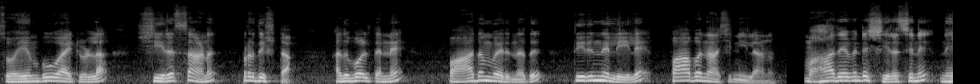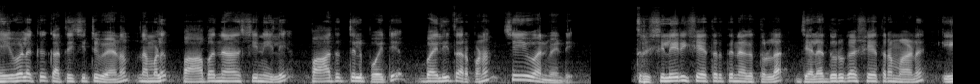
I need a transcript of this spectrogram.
സ്വയംഭൂവായിട്ടുള്ള ശിരസാണ് പ്രതിഷ്ഠ. അതുപോലെ തന്നെ പാദം വരുന്നത് തിരുനെല്ലിയിലെ പാപനാശിനിയിലാണ്. മഹാദേവന്റെ ശിരസിന് നെയ്വിളക്ക് കത്തിച്ചിട്ട് വേണം നമ്മൾ പാപനാശിനിയിലെ പാദത്തിൽ പോയിട്ട് ബലിതർപ്പണം ചെയ്യുവാൻ വേണ്ടി. തൃശ്ശിലേരി ക്ഷേത്രത്തിനകത്തുള്ള ജലദുർഗ ക്ഷേത്രമാണ് ഈ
